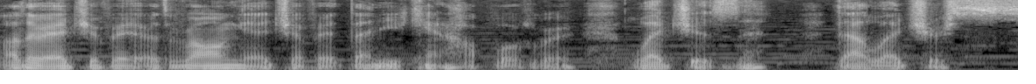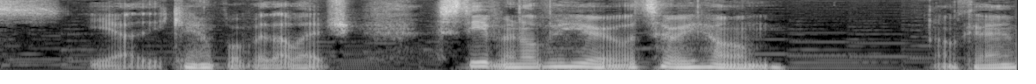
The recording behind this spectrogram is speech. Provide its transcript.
other edge of it, or the wrong edge of it, then you can't hop over ledges. That ledge is... Yeah, you can't hop over that ledge. Steven, over here, let's hurry home. Okay.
